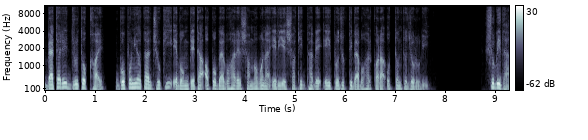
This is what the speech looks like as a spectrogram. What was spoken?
ব্যাটারির দ্রুত ক্ষয়, গোপনীয়তার ঝুঁকি এবং ডেটা অপব্যবহারের সম্ভাবনা এড়িয়ে সঠিকভাবে এই প্রযুক্তি ব্যবহার করা অত্যন্ত জরুরি। সুবিধা।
